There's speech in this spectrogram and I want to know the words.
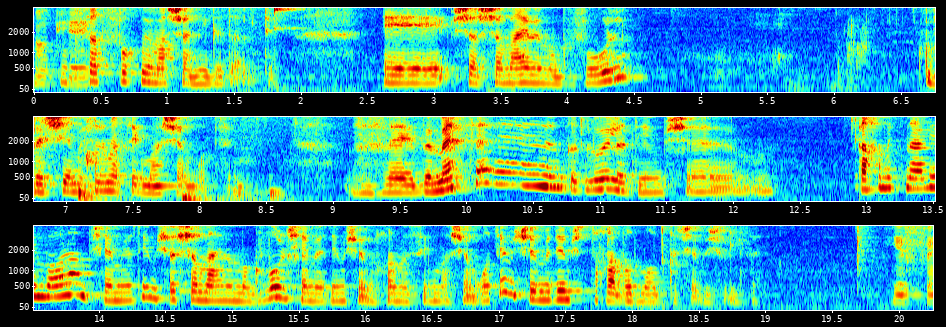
אוקיי. הוא קצת הפוך ממה שאני גדלתי. אה, שהשמיים הם הגבול, ושהם יכולים להשיג מה שהם רוצים. ובאמת אה, גדלו ילדים שככה מתנהלים בעולם, שהם יודעים שהשמיים הם הגבול, שהם יודעים שהם יכולים להשיג מה שהם רוצים, ושהם יודעים שצריך לעבוד מאוד קשה בשביל זה. יפה.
